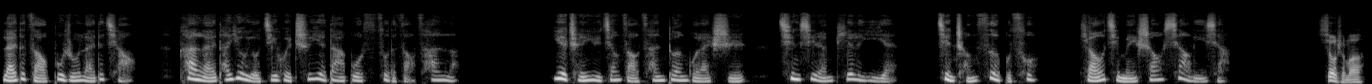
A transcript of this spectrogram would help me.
来得早不如来得巧，看来他又有机会吃叶大 boss 做的早餐了。叶晨玉将早餐端过来时，庆熙然瞥了一眼，见成色不错，挑起眉梢笑了一下。笑什么？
